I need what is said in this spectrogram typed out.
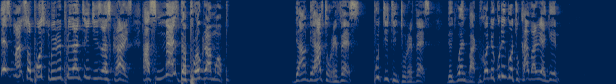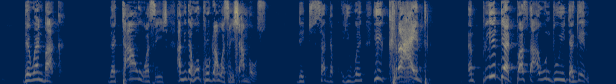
This man supposed to be representing Jesus Christ has messed the program up. They, they have to reverse, put it into reverse. They went back because they couldn't go to Calvary again. They went back. The town was in, I mean, the whole program was in shambles. They said that he went, he cried and pleaded, Pastor, I won't do it again.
